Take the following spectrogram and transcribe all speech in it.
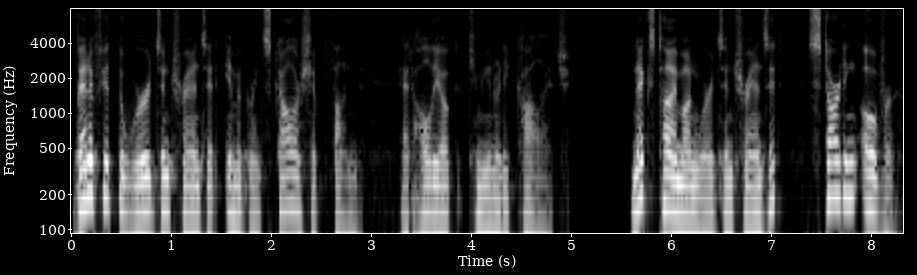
benefit the Words in Transit Immigrant Scholarship Fund at Holyoke Community College. Next time on Words in Transit, starting over.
